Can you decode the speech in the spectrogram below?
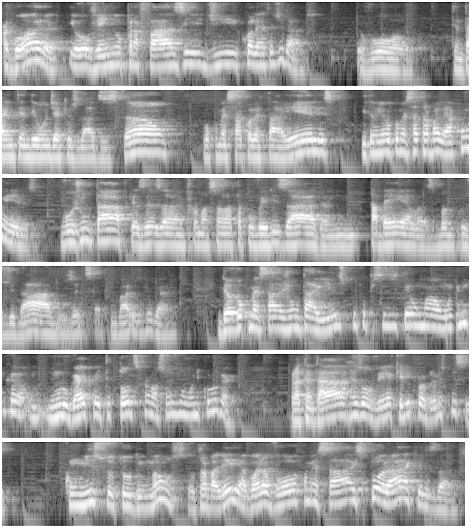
Agora eu venho para a fase de coleta de dados. Eu vou tentar entender onde é que os dados estão, vou começar a coletar eles e também vou começar a trabalhar com eles. Vou juntar, porque às vezes a informação está pulverizada em tabelas, bancos de dados, etc., em vários lugares. Então eu vou começar a juntar isso porque eu preciso ter uma única, um lugar que vai ter todas as informações num único lugar, para tentar resolver aquele problema específico. Com isso tudo em mãos, eu trabalhei, agora eu vou começar a explorar aqueles dados.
